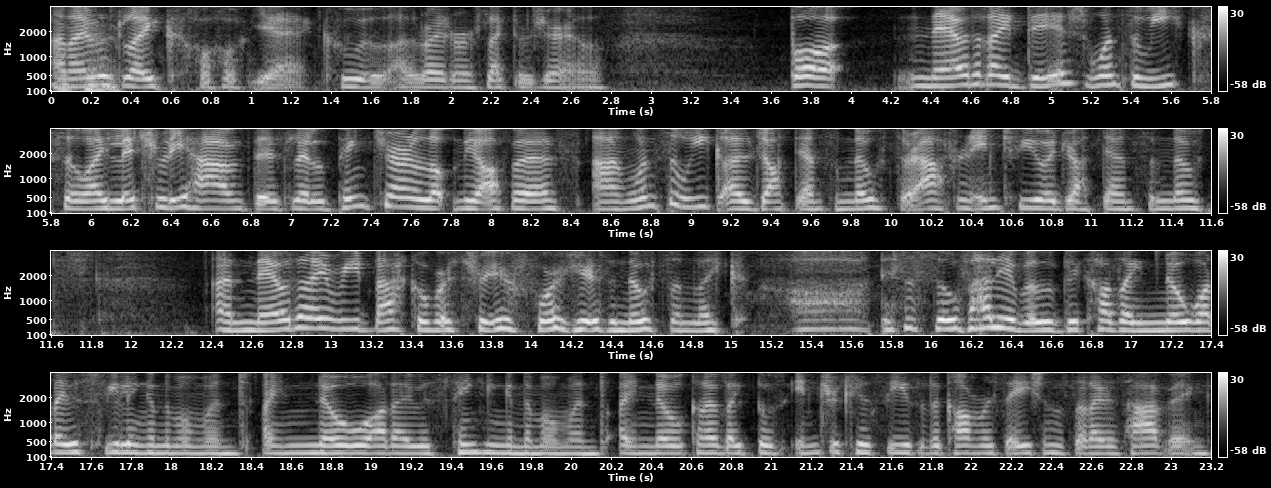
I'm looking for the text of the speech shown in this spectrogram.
And I was like, oh, yeah, cool, I'll write a reflective journal. But now that I did once a week, so I literally have this little pink journal up in the office, and once a week I'll jot down some notes, or after an interview, I jot down some notes. And now that I read back over three or four years of notes, I'm like, oh, this is so valuable because I know what I was feeling in the moment. I know what I was thinking in the moment. I know kind of like those intricacies of the conversations that I was having.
